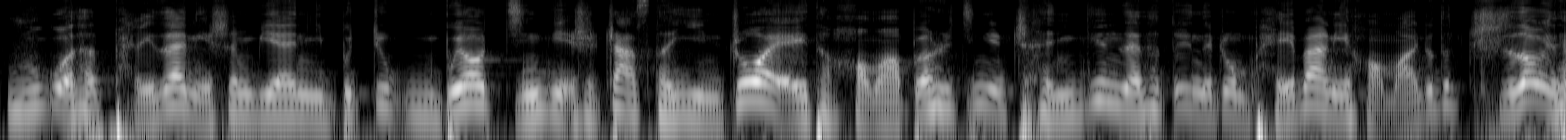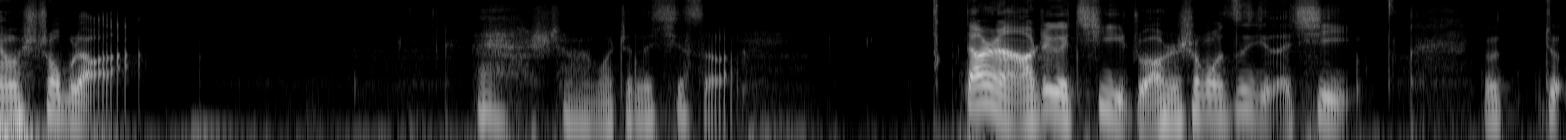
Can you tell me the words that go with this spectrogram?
如果他陪在你身边，你不就你不要仅仅是 just enjoy it 好吗？不要是仅仅沉浸在他对你的这种陪伴里好吗？就他迟早有一天会受不了的。哎呀，是我真的气死了。当然啊，这个气主要是生我自己的气。就就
